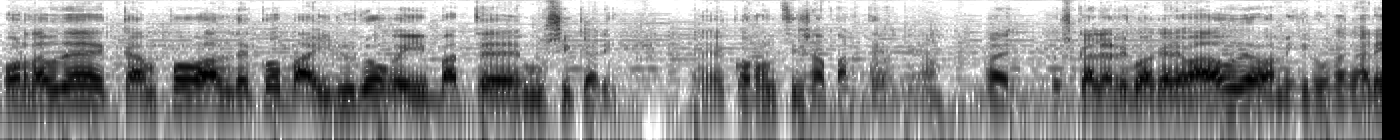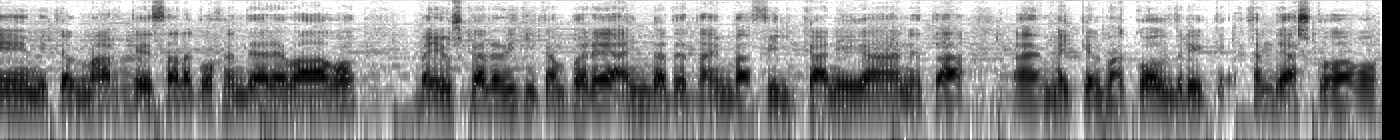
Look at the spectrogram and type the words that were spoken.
Hor daude, kanpo aldeko, ba, irurogei bat e, musikari, e, korrontziz aparte. Baina. Bai, Euskal Herrikoak ere badaude, ba, Mikel Urangari, Mikel Marquez, alako jendea ere badago, bai Euskal Herriki kanpo ere hainbat eta hainbat, Phil Cunningham eta eh, Michael McColdrick, jende asko dago.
